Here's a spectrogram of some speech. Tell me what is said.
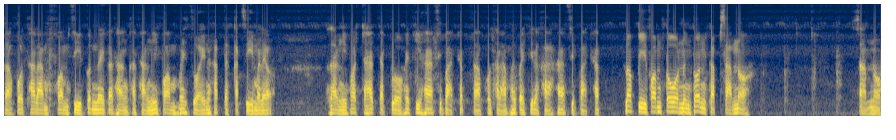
สาวโพธารามฟอร์มสี่ต้นในกระถางกระถางนี้ฟอร์มไม่สวยนะครับ แต่กัดสีมาแล้ว ทางนี้พ่อจะจัดโปรให้ที่ 50 บาทครับสาวโพธารามให้ไปที่ราคา 50 บาทครับรอบปีฟอร์มโตหนึ่งต้นกับสามหน่อสามหน่อ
